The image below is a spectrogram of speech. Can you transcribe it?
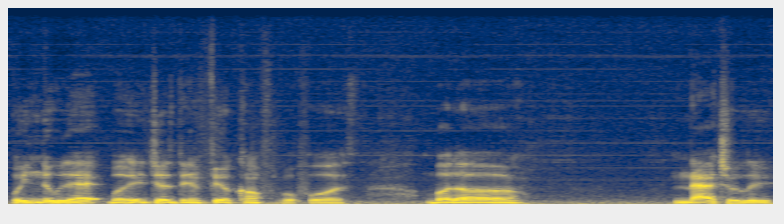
We knew that, but it just didn't feel comfortable for us. But uh, naturally,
